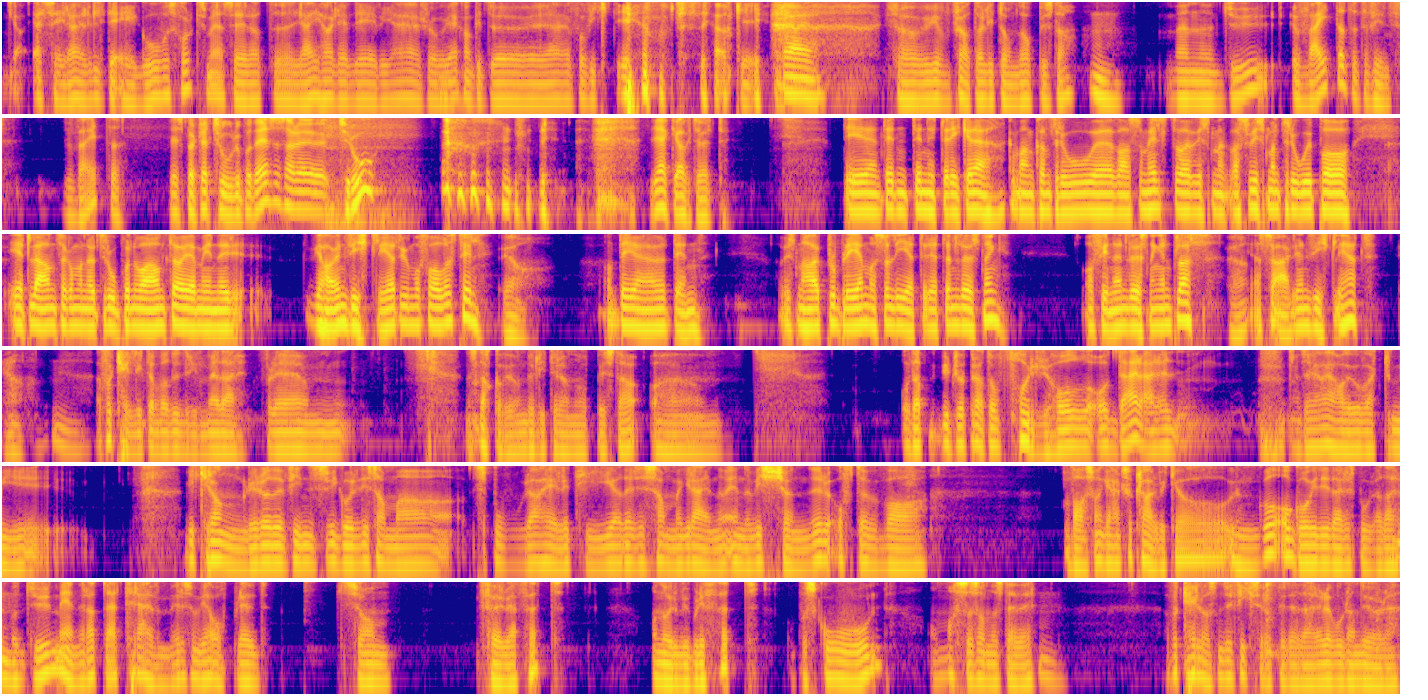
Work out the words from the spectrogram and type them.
ja, Jeg ser det er litt ego hos folk, som jeg ser at uh, jeg har levd evig, jeg så Jeg kan ikke dø, jeg er for viktig. så jeg, ok. Ja, ja. Så vi prata litt om det oppe i stad. Mm. Men uh, du veit at dette fins. Du veit det. Jeg spurte deg tror du på det, så sa du tro. det, det er ikke aktuelt. Det, det, det, nytter ikke, det. Man kan tro uh, hva som helst. og hvis man, altså hvis man tror på et land, så kan man jo tro på noe annet. Og jeg mener, vi har jo en virkelighet vi må forholde oss til. Ja. Og det er jo den. Hvis man har et problem og så leter etter en løsning, og finner en løsning en plass, ja. ja så er det en virkelighet. Ja. Mm. Fortell litt om hva du driver med der. For det um, Nå snakka vi om det litt opp i stad. Um, og da begynte vi å prate om forhold, og der er det altså Jeg har jo vært mye Vi krangler, og det finnes, vi går i de samme spora hele tida. Det er de samme greiene. Og ennå vi skjønner ofte hva, hva som er gærent, så klarer vi ikke å unngå å gå i de der spora der. Mm. Og du mener at det er traumer som vi har opplevd som før vi er født, og når vi blir født, og på skolen, og masse sånne steder. Mm. Fortell åssen du fikser opp i det der, eller hvordan du gjør det.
